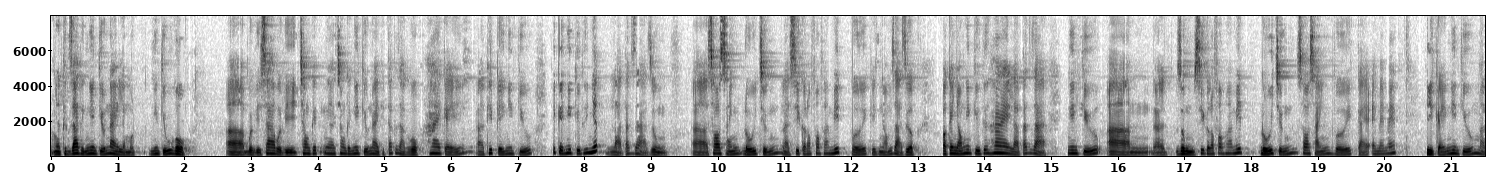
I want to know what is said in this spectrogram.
à, thực ra thì nghiên cứu này là một nghiên cứu gộp À, bởi vì sao? Bởi vì trong cái à, trong cái nghiên cứu này thì tác giả gộp hai cái à, thiết kế nghiên cứu. Thiết kế nghiên cứu thứ nhất là tác giả dùng à, so sánh đối chứng là cyclophosphamide với cái nhóm giả dược và cái nhóm nghiên cứu thứ hai là tác giả nghiên cứu à, à, dùng cyclophosphamide đối chứng so sánh với cái MMF. Thì cái nghiên cứu mà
